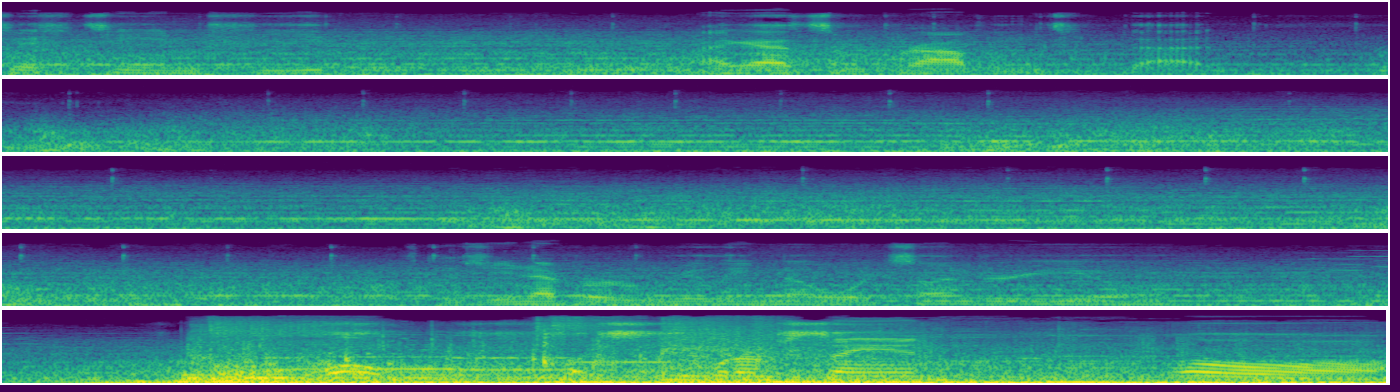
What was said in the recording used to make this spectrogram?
15 feet, I got some problems with that. Because you never really know what's under you. Oh! See what I'm saying? Oh!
